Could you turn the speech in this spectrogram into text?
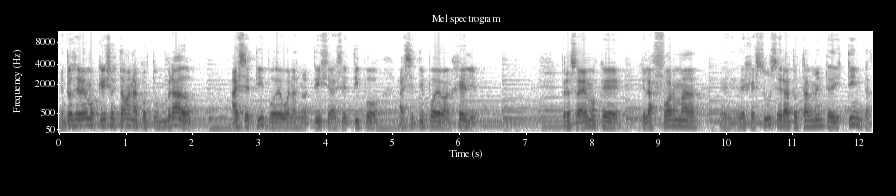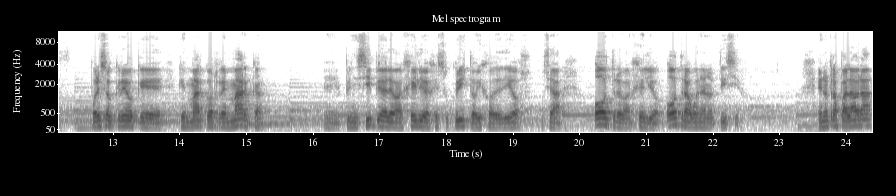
Entonces vemos que ellos estaban acostumbrados a ese tipo de buenas noticias, a ese tipo, a ese tipo de evangelio. Pero sabemos que que la forma eh, de Jesús era totalmente distinta. Por eso creo que, Marcos remarca eh, principio del Evangelio de Jesucristo, Hijo de Dios. O sea, otro Evangelio, otra buena noticia. En otras palabras,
